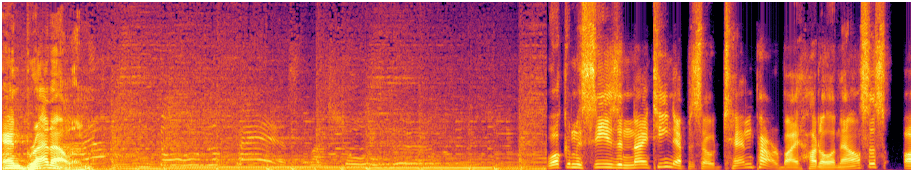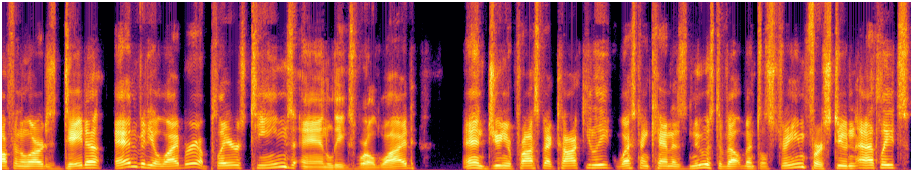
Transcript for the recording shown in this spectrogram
and Brad Allen. Welcome to season 19, episode 10, powered by Hudl Analysis, offering the largest data and video library of players, teams, and leagues worldwide. And Junior Prospect Hockey League, Western Canada's newest developmental stream for student athletes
